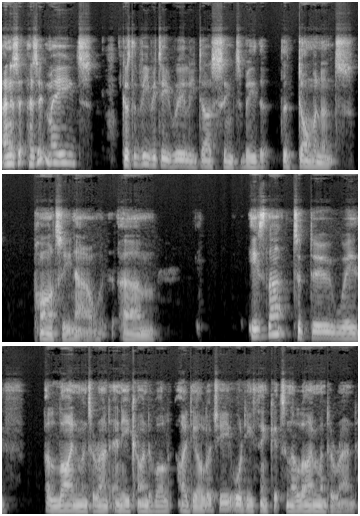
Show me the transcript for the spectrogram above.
And has it, has it made because the VVD really does seem to be the, the dominant party now. Um, is that to do with alignment around any kind of ideology, or do you think it's an alignment around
